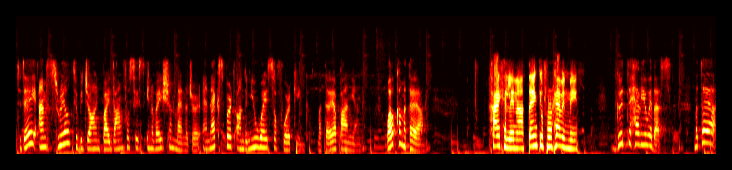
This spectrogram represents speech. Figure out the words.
Today, I'm thrilled to be joined by Danfoss's innovation manager and expert on the new ways of working, Mateja Panjan. Welcome, Matea. Hi, Helena. Thank you for having me. Good to have you with us. Matea,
